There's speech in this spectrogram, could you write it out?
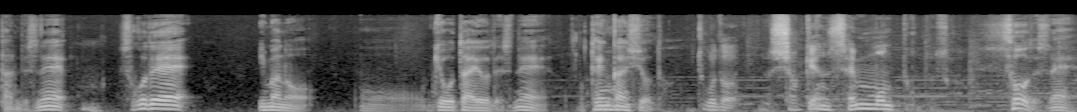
たんですね。うん、そこで今の業態をですね転換しようと。ということは車検専門ってことですか？そうですね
